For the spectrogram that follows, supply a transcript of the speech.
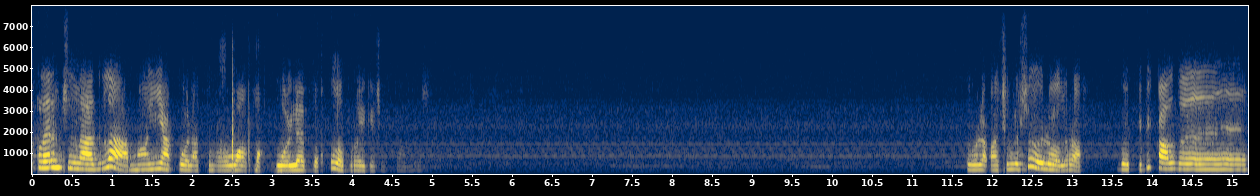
Kulaklarım çınladı la. Manyak gol attım. Bak bak gole bak la buraya geçecek. Böyle açılırsa öyle olur ha. Göt gibi kaldı.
